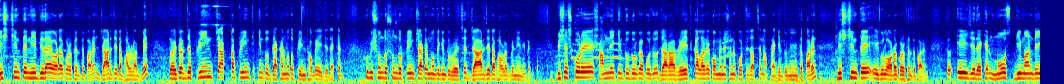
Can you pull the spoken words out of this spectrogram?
নিশ্চিন্তে নির্দ্বিধায় অর্ডার করে ফেলতে পারেন, যার যেটা ভালো লাগবে। তো এটার যে প্রিন্ট চারটা প্রিন্ট কিন্তু দেখার মতো প্রিন্ট হবে। এই যে দেখেন খুবই সুন্দর সুন্দর প্রিন্ট চার্টের মধ্যে কিন্তু রয়েছে। যার যেটা ভালো লাগবে নিয়ে নেবেন। বিশেষ করে সামনেই কিন্তু দুর্গাপুজো। যারা রেড কালারের কম্বিনেশনে করতে যাচ্ছেন আপনারা কিন্তু নিয়ে নিতে পারেন। নিশ্চিন্তে এইগুলো অর্ডার করে ফেলতে পারেন। তো এই যে দেখেন মোস্ট ডিমান্ডিং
